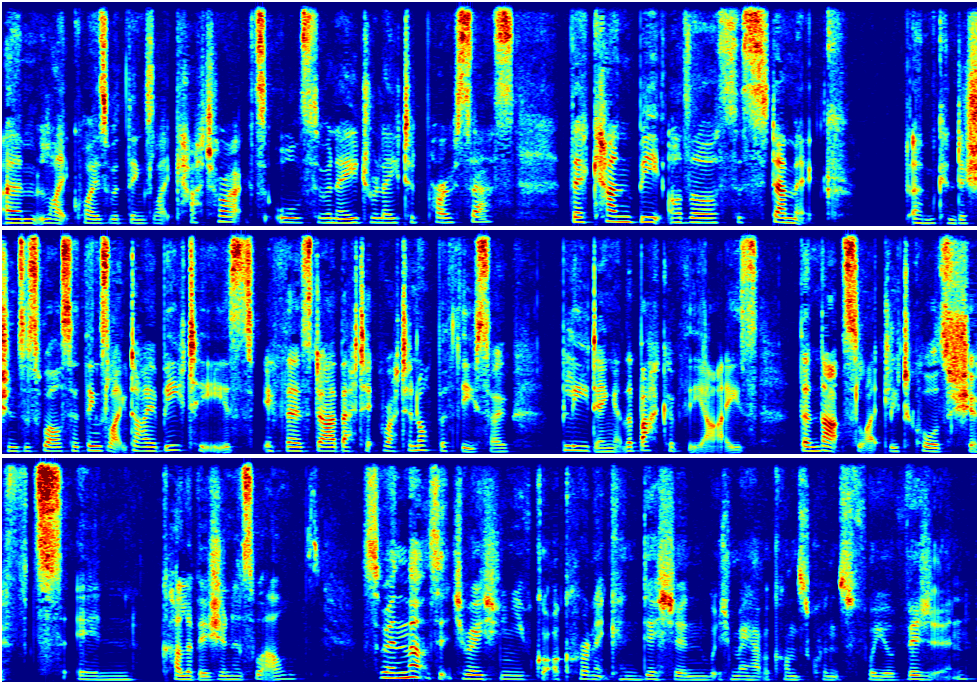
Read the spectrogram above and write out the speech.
Um, likewise, with things like cataracts, also an age related process. There can be other systemic um, conditions as well. So things like diabetes, if there's diabetic retinopathy, so bleeding at the back of the eyes, then that's likely to cause shifts in colour vision as well. So in that situation, you've got a chronic condition which may have a consequence for your vision.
